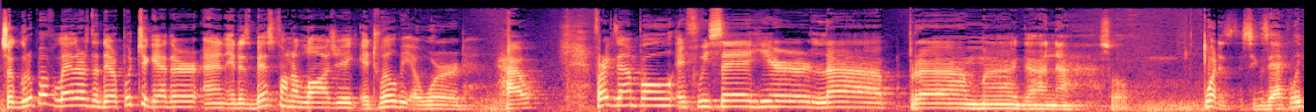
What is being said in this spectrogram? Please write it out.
So group of letters that they are put together and it is based on a logic it will be a word. How? For example if we say here la pramagana so what is this exactly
